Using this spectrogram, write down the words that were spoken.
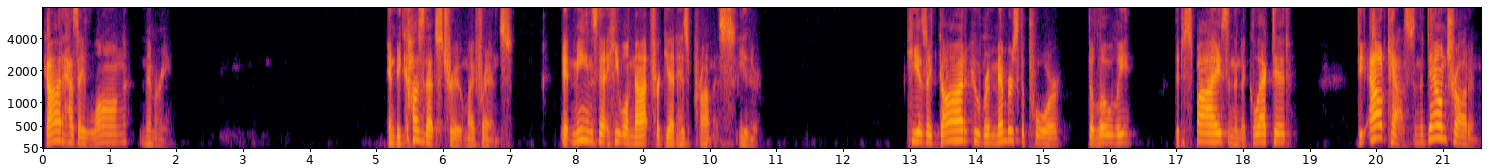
God has a long memory. And because that's true, my friends, it means that he will not forget his promise either. He is a God who remembers the poor the lowly, the despised and the neglected, the outcasts and the downtrodden.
